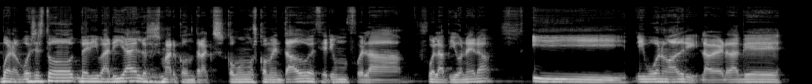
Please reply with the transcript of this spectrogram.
bueno, pues esto derivaría en los smart contracts. Como hemos comentado, Ethereum fue la, fue la pionera. Y, y bueno, Adri, la verdad que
